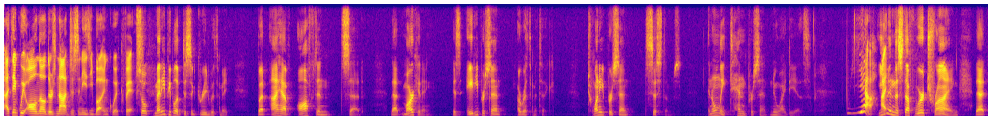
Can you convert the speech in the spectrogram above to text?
I think we all know there's not just an easy button quick fix. So many people have disagreed with me, but I have often said that marketing is 80% arithmetic, 20% systems, and only 10% new ideas. yeah, I- Even the stuff we're trying that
